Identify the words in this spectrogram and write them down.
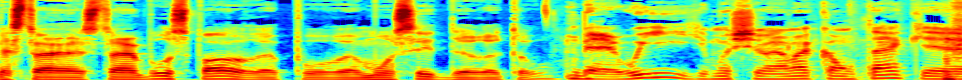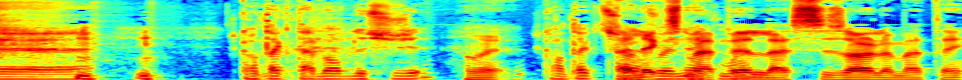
Mais c'est un, c'est un beau sport euh, pour euh, moi aussi être de retour. Ben oui, moi, je suis vraiment content que. je suis content que tu abordes le sujet. Ouais. Je suis content que tu Alex m'appelle à 6 h le matin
